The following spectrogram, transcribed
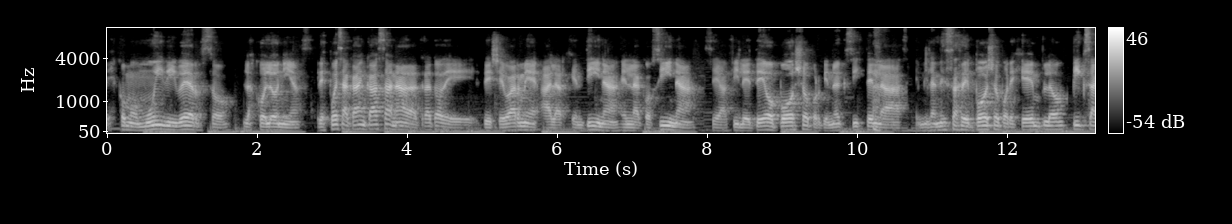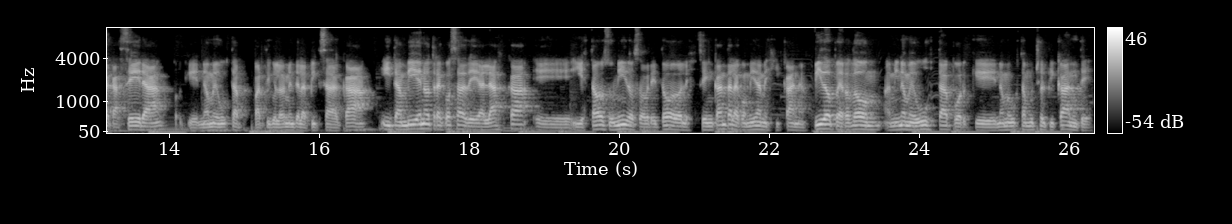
Es como muy diverso las colonias. Después acá en casa, nada, trato de, de llevarme a la Argentina en la cocina, sea fileteo pollo porque no existen las milanesas de pollo, por ejemplo, pizza casera, porque no me gusta particularmente la pizza de acá, y también otra cosa de Alaska eh, y Estados Unidos sobre todo, les encanta la comida mexicana. Pido perdón, a mí no me gusta porque no me gusta mucho el picante,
